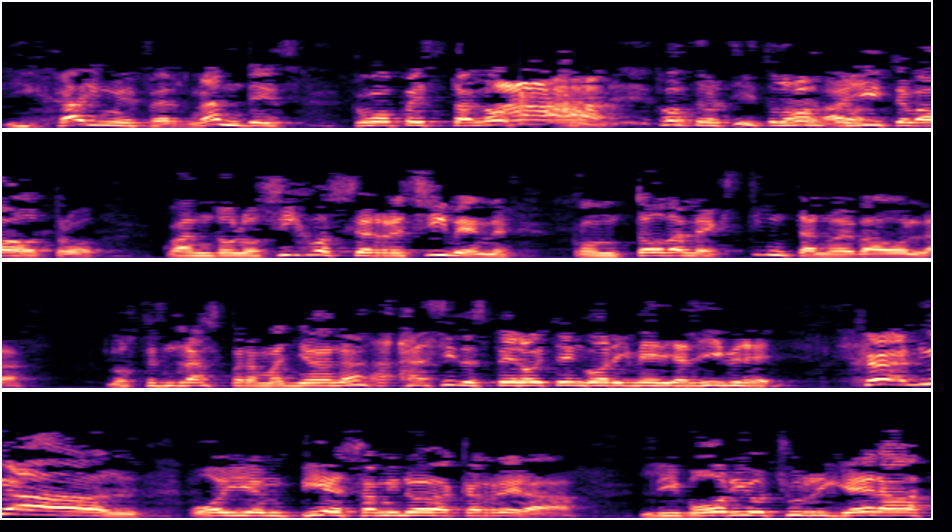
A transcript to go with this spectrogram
y Jaime Fernández como Pestalozzi. ¡Ah! Otro título, otro. Ahí te va otro. Cuando los hijos se reciben con toda la extinta nueva ola. ¿Los tendrás para mañana? A- Así lo espero, hoy tengo hora y media libre. ¡Genial! Hoy empieza mi nueva carrera. Liborio Churriguera,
